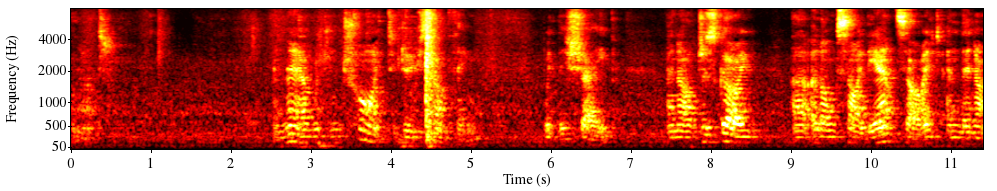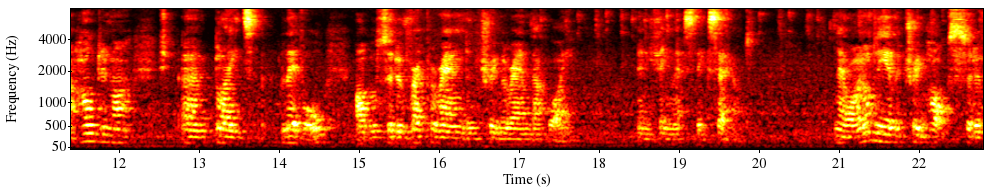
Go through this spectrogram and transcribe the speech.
Right. And now we can try to do something with this shape and I'll just go uh, alongside the outside and then I'm holding my um, blades level I will sort of wrap around and trim around that way, anything that sticks out. Now I only ever trim hocks sort of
